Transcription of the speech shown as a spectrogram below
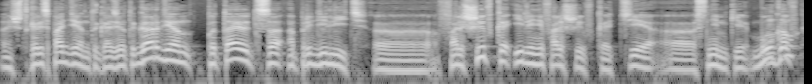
значит, корреспонденты газеты «Гардиан» пытаются определить, э, фальшивка или не фальшивка, те э, снимки буков, угу.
